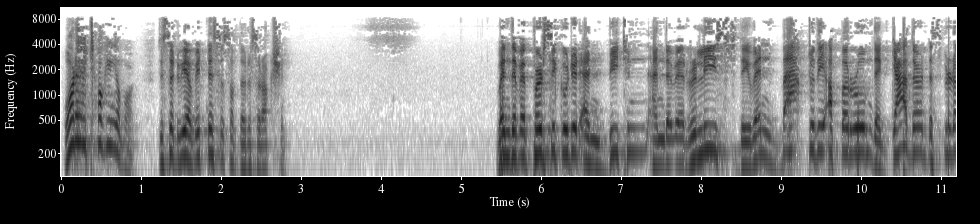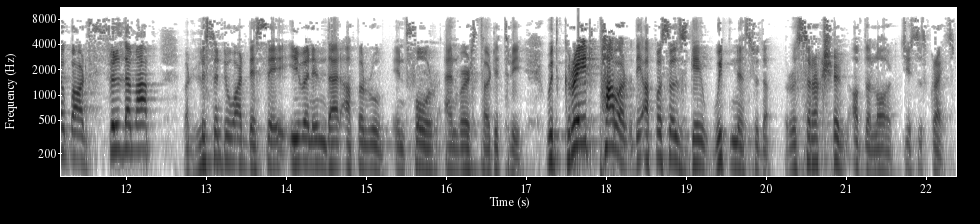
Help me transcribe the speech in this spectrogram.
What are you talking about? They said we are witnesses of the resurrection. When they were persecuted and beaten and they were released, they went back to the upper room, they gathered, the Spirit of God filled them up. But listen to what they say even in that upper room in 4 and verse 33. With great power, the apostles gave witness to the resurrection of the Lord Jesus Christ.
